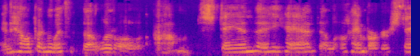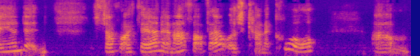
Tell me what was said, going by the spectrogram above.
in helping with the little um, stand that he had, the little hamburger stand and stuff like that. And I thought that was kind of cool. Um,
